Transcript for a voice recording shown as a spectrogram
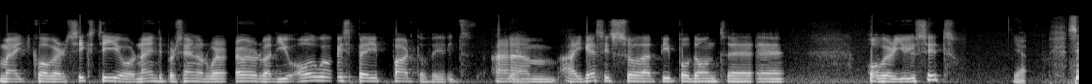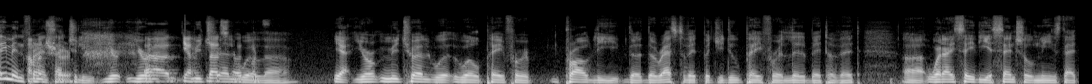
might cover 60 or 90 percent or whatever, but you always pay part of it. Um, I guess it's so that people don't uh, overuse it. yeah. Same in France sure. actually. Your your Uh, yeah, that's mutuelle how it will uh, Yeah, your mutual will, will pay for probably the, the rest of it, but you do pay for a little bit of it. Uh, when I say the essential means that,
